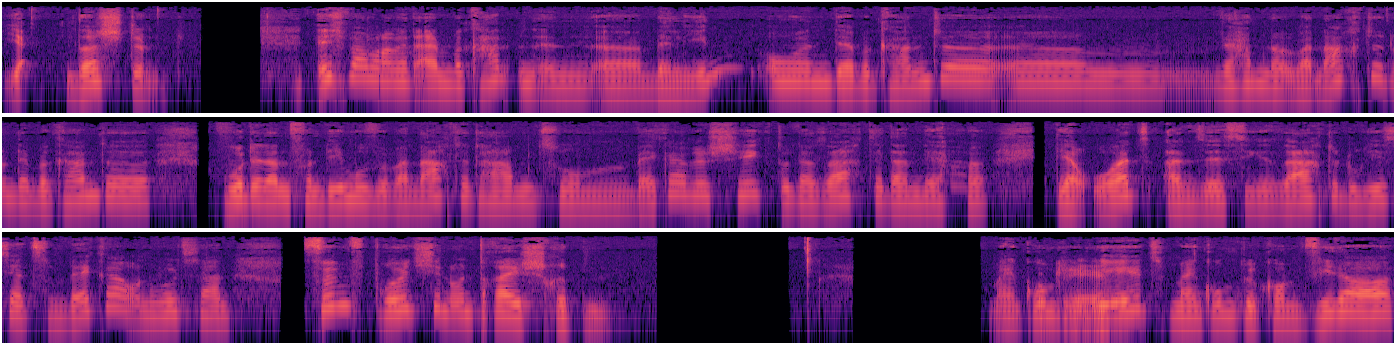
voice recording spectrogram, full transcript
Ja, das stimmt. Ich war mal mit einem Bekannten in äh, Berlin und der Bekannte, ähm, wir haben da übernachtet und der Bekannte wurde dann von dem, wo wir übernachtet haben, zum Bäcker geschickt und da sagte dann der, der Ortsansässige, sagte, du gehst jetzt zum Bäcker und holst dann fünf Brötchen und drei Schrippen. Mein Kumpel Okay. geht, mein Kumpel kommt wieder,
